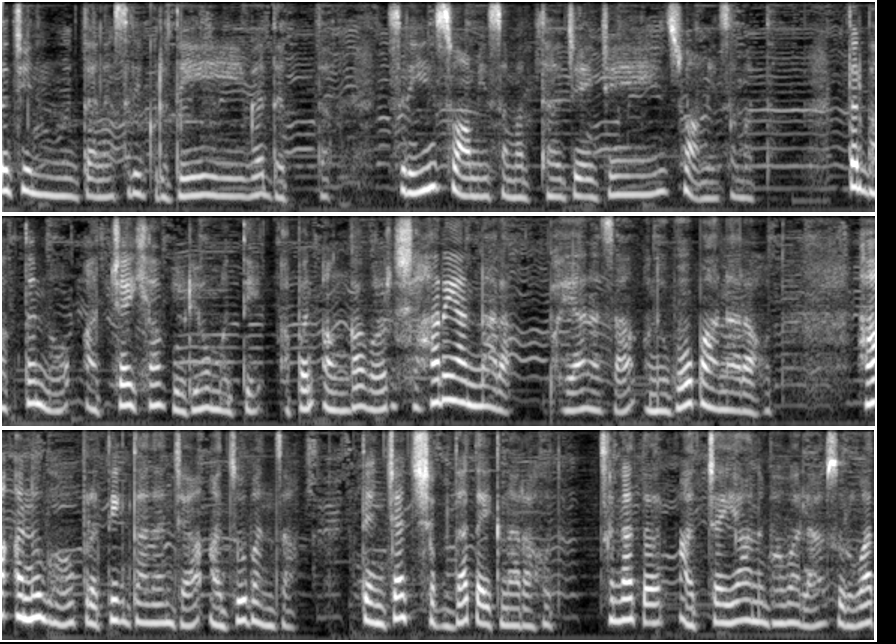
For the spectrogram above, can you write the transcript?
चिंतन श्री गुरुदेव दत्त. श्री स्वामी समर्थ. जय जय स्वामी समर्थ. तर भक्तांनो आजच्या ह्या व्हिडिओमध्ये आपण अंगावर शहारे आणणारा भयान असा अनुभव पाहणार आहोत. हा अनुभव प्रतीकदादांच्या आजोबांचा त्यांच्याच शब्दात ऐकणार आहोत. चला तर आजच्या या अनुभवाला सुरुवात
